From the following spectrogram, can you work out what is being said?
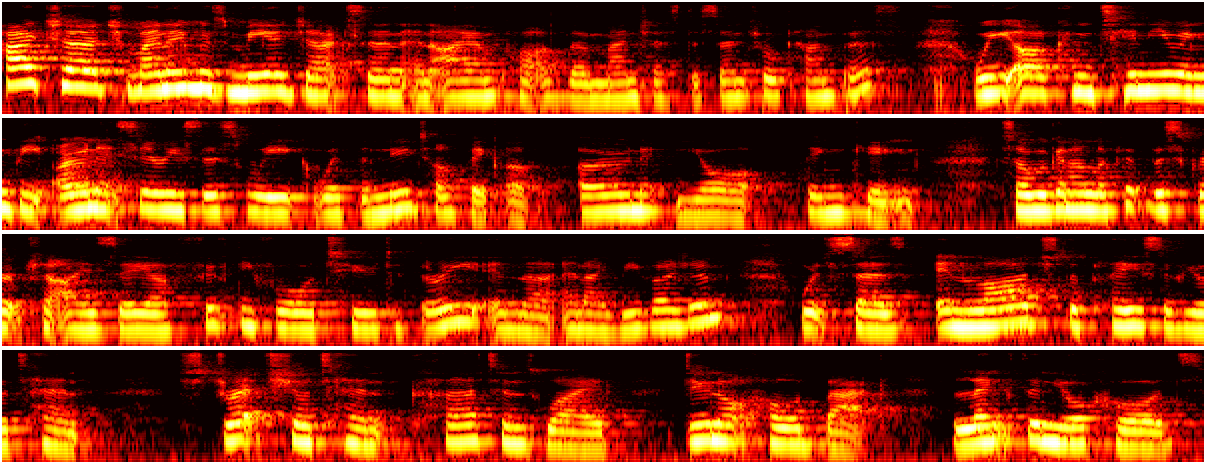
Hi, church. My name is Miah Jackson, and I am part of the Manchester Central campus. We are continuing the Own It series this week with the new topic of Own Your Thinking. So, we're going to look at the scripture Isaiah 54 2 to 3 in the NIV version, which says, Enlarge the place of your tent, stretch your tent curtains wide, do not hold back. Lengthen your cords,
